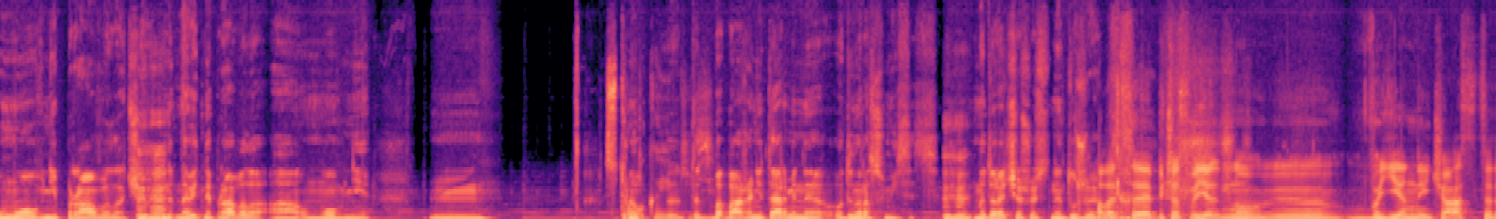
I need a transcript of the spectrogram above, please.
умовні правила, чи н- навіть не правила, а умовні. м, строки ну, якісь. бажані терміни один раз в місяць. Угу. Ми, до речі, щось не дуже. Але це під час воє... ну, е, воєнний час, це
